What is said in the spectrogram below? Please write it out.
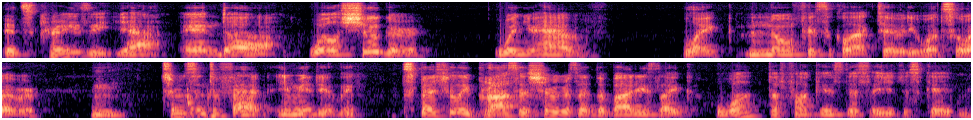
it's crazy yeah and uh well sugar when you have like no physical activity whatsoever Hmm. turns into fat immediately especially processed sugars that the body's like what the fuck is this that you just gave me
